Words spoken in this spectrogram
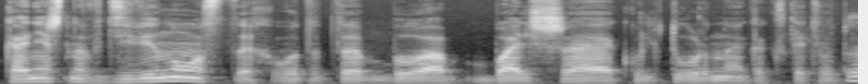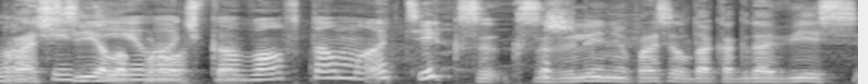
конечно, в 90-х вот это была большая культурная, как сказать, вот Плачет просела просто. в автомате. К, к сожалению, просел, да, когда весь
